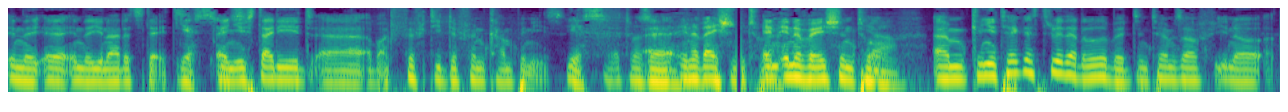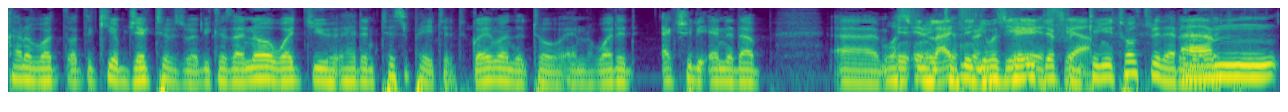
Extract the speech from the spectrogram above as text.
in the uh, in the United States. Yes. And you studied uh, about fifty different companies. Yes, it was an uh, innovation tour. An innovation tour. Yeah. Um, can you take us through that a little bit in terms of you know kind of what what the key objectives were? Because I know what you had anticipated going on the tour and what it actually ended up um, was enlightening. It was very different. Yeah. Can you talk through that? Um,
